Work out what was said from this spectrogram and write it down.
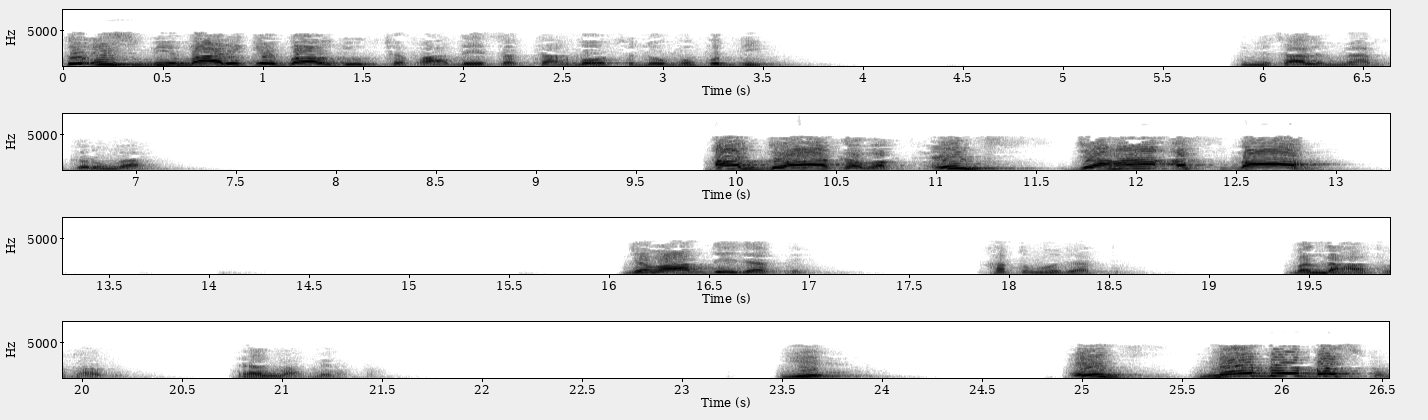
تو اس بیماری کے باوجود شفا دے سکتا، بہت سے لوگوں کو دی۔ مثال میں عرض کروں گا۔ اب دعا کا وقت۔ ہے جہاں اسباب جواب دے جاتے ہیں، ختم ہو جاتے ہیں، بندہ ہاتھ اٹھا دے۔ اے اللہ میرا یہ ہے۔ میں بے بس ہوں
